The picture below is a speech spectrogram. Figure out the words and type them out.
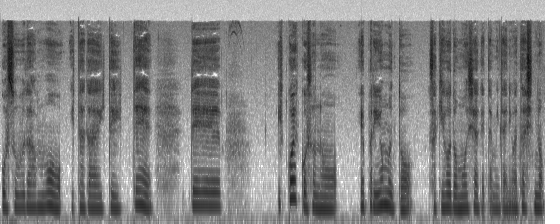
ご相談をいただいていてで一個一個そのやっぱり読むと先ほど申し上げたみたいに私の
